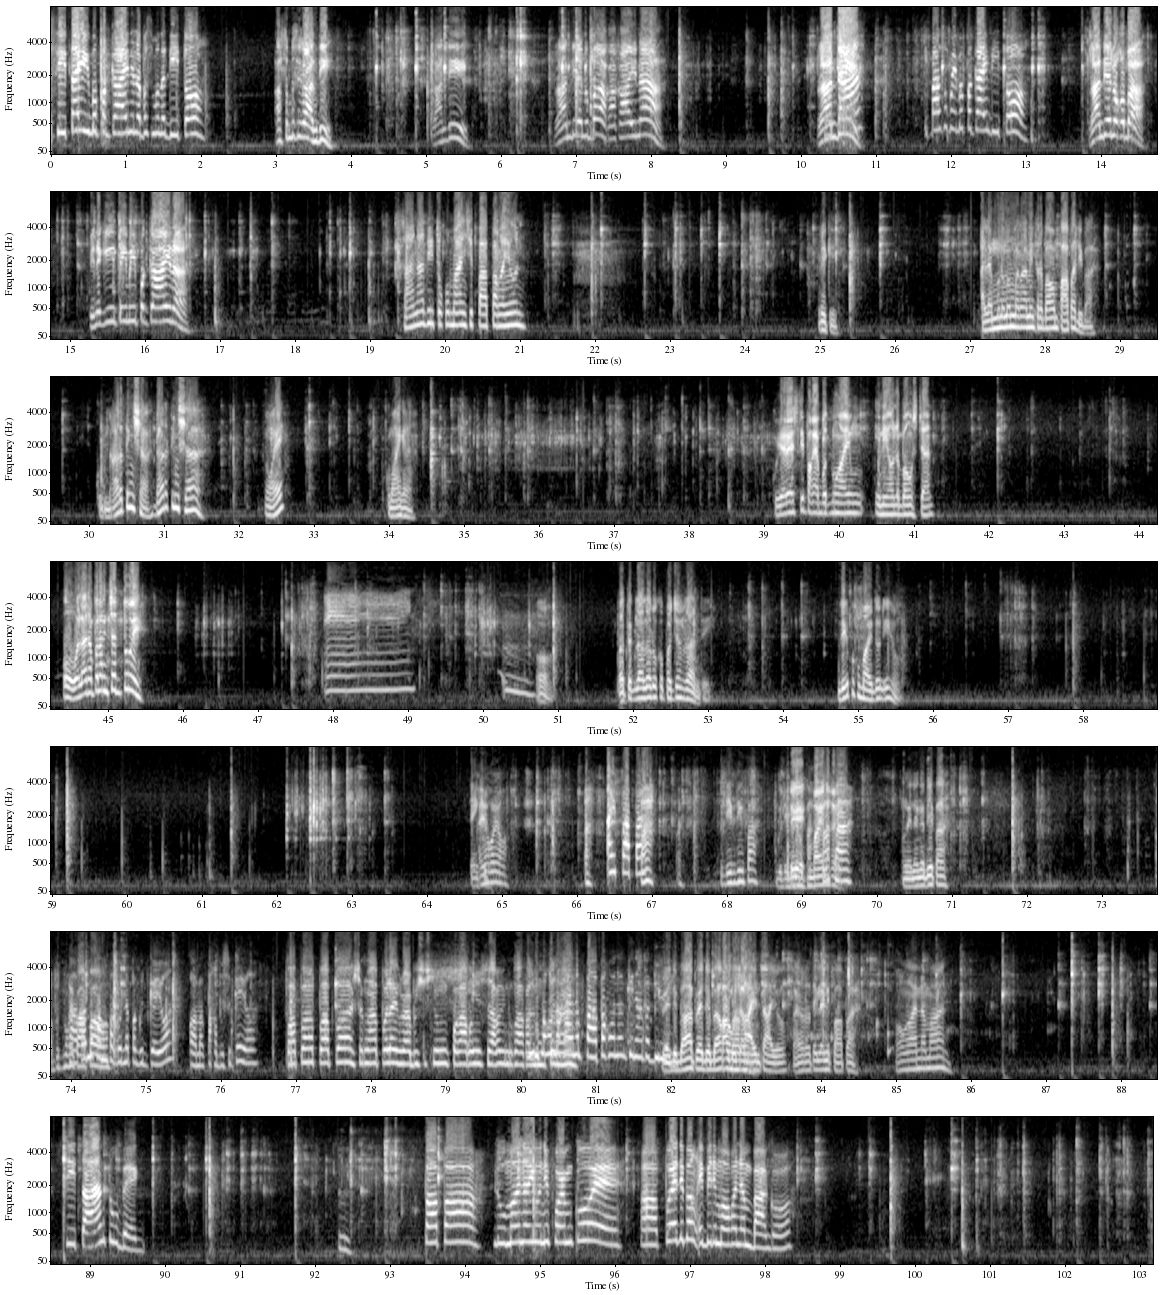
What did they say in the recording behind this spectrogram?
O, Sita, yung ibang pagkain, nilabas mo na dito. Asa ba si Randy? Randy! Randy, ano ba? Kakain na! Randy! Sita? Ipasok mo yung ibang pagkain dito. Randy, ano ka ba? Pinaghihintay mo yung pagkain ah. Sana dito kumain si Papa ngayon. Ricky, alam mo naman maraming trabaho ang Papa, di ba? Kung darating siya, darating siya. Okay? Kumain ka na. Kuya Resty, pakiabot mo nga yung inihaw na bangus dyan. Oh, wala na palang tiyan to eh. Eh... Mm. Oh. Ba't naglalaro ka pa dyan, Randy? Hindi ka pa kumain doon, iho. Thank you. Ayoko, ayoko. Ay, Papa. Pa. Good evening pa. Good Sige, kumain na kayo. Papa, magandang gabi pa. Abot mo kay Papa, Papa, mukhang oh. pagod na pagod kayo. O, magpakabusog kayo. Papa, Papa, siya nga pala yung rubber shoes yung pangako niyo sa akin, hindi ko Hindi pa kakalimutan ha. kumakain ng Papa ko nang pinapabili. Pwede ba, pwede ba, Pagod lang. kumakain tayo? Kararating lang ni Papa. Oo nga naman. Sita, ang tubig. Papa, luma na uniform ko eh. Ah, pwede bang ibili mo ako ng bago?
